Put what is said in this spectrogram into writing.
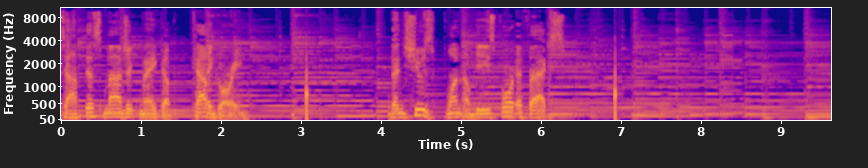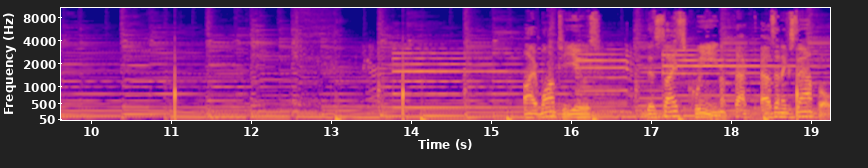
Tap this Magic Makeup category. Then choose one of these four effects. I want to use this Ice Queen effect as an example.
